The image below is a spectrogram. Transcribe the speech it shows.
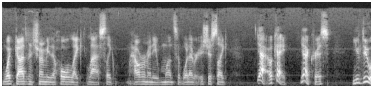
what god's been showing me the whole like last like however many months of whatever it's just like yeah okay yeah chris you do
